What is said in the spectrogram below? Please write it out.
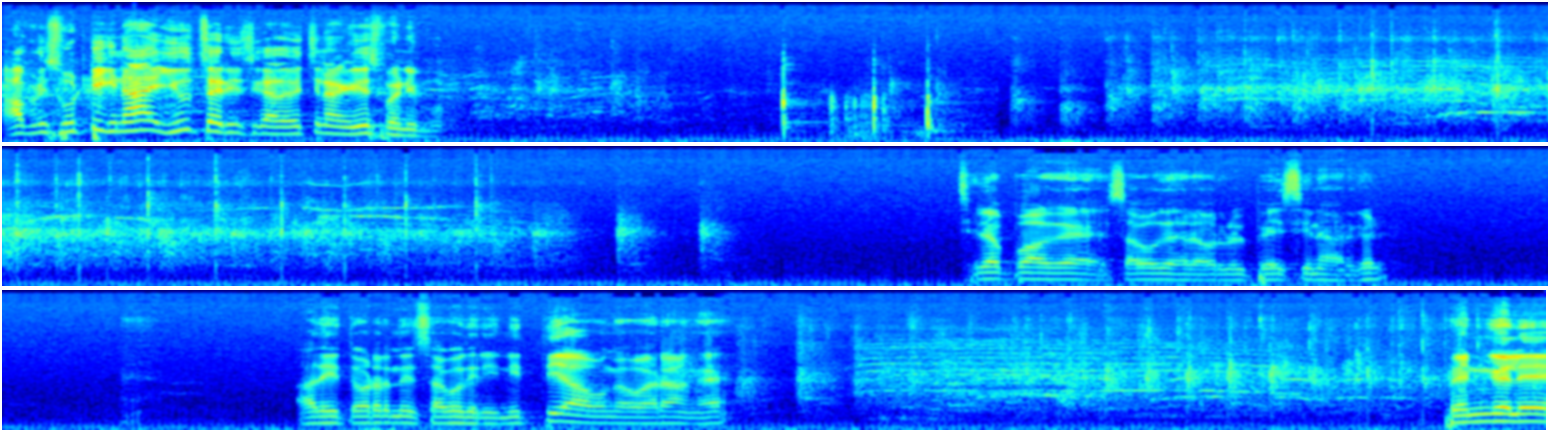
அப்படி சுட்டிங்கன்னா யூத் சர்வீஸுக்கு அதை வச்சு நாங்கள் யூஸ் பண்ணிப்போம். சிறப்பாக சகோதரர் அவர்கள் பேசினார்கள். அதை தொடர்ந்து சகோதரி நித்யா அவங்க வராங்க. பெண்களே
